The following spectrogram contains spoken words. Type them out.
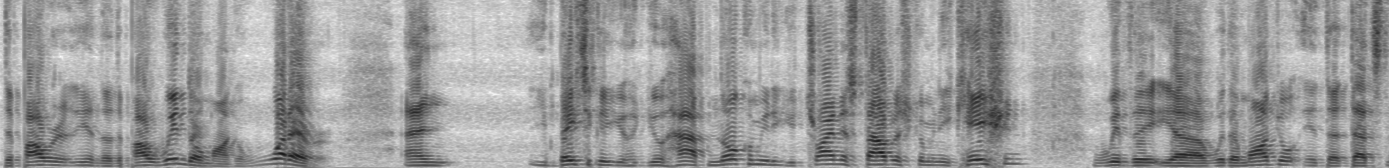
the power, you know, the power window module, whatever. And you basically you, you have no community. You try and establish communication with the uh, with a module that that's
